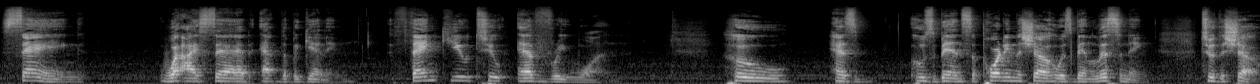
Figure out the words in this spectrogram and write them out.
saying what I said at the beginning. Thank you to everyone who has who's been supporting the show, who has been listening to the show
